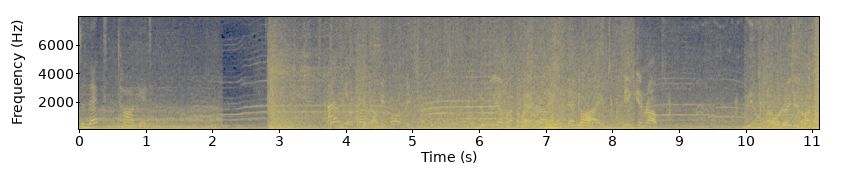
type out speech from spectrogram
Select target. I'll get my Reporting. Nuclear battle aircraft. Big in route. Upgraded battle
